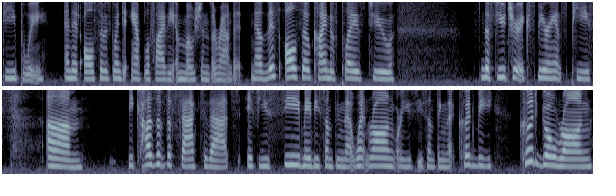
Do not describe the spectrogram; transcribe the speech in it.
deeply. And it also is going to amplify the emotions around it. Now, this also kind of plays to the future experience piece. Um, because of the fact that if you see maybe something that went wrong or you see something that could be could go wrong,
